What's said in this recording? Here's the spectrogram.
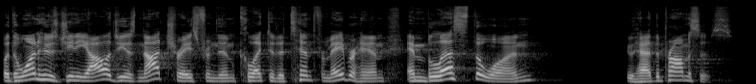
But the one whose genealogy is not traced from them collected a tenth from Abraham and blessed the one who had the promises.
